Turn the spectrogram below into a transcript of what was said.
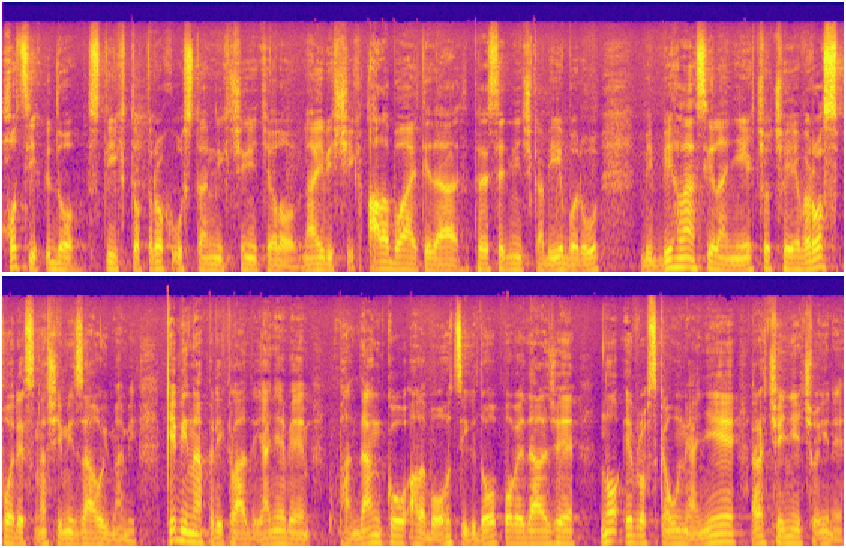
hoci kto z týchto troch ústavných činiteľov, najvyšších, alebo aj teda predsednička výboru, by vyhlásila niečo, čo je v rozpore s našimi záujmami. Keby napríklad, ja neviem, pán Danko alebo hoci kto povedal, že no, Európska únia nie, radšej niečo iné.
